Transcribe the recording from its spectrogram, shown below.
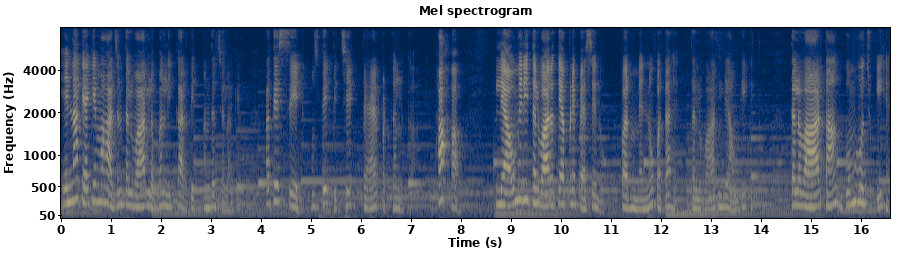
ਇੰਨਾ ਕਹਿ ਕੇ ਮਹਾਜਨ ਤਲਵਾਰ ਲੱਭਣ ਲਈ ਘਰ ਦੇ ਅੰਦਰ ਚਲਾ ਗਿਆ ਅਤੇ ਸੇਠ ਉਸਦੇ ਪਿੱਛੇ ਪੈਰ ਪਟਕਣ ਲੱਗਾ। ਹਾ ਹਾ, ਲਿਆਓ ਮੇਰੀ ਤਲਵਾਰ ਅਤੇ ਆਪਣੇ ਪੈਸੇ ਲਓ, ਪਰ ਮੈਨੂੰ ਪਤਾ ਹੈ ਤਲਵਾਰ ਲਿਆਉਂਗੇ ਕਿੱਥੋਂ। ਤਲਵਾਰ ਤਾਂ ਗੁੰਮ ਹੋ ਚੁੱਕੀ ਹੈ,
